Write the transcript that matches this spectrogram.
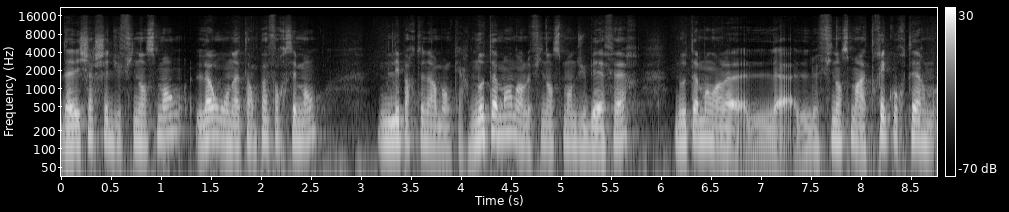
d'aller chercher du financement là où on n'attend pas forcément les partenaires bancaires, notamment dans le financement du BFR, notamment dans le financement à très court terme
